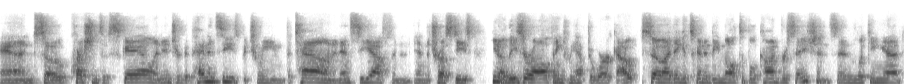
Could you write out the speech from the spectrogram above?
And so questions of scale and interdependencies between the town and NCF and, and the trustees, you know, these are all things we have to work out. So I think it's going to be multiple conversations and looking at,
